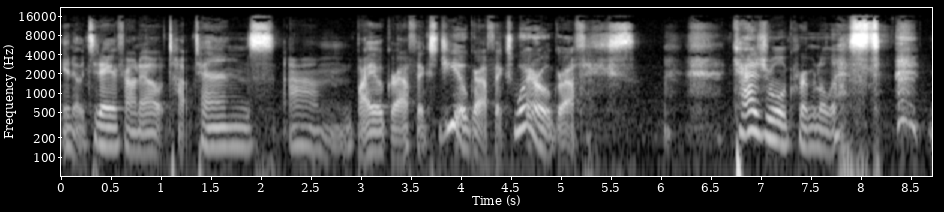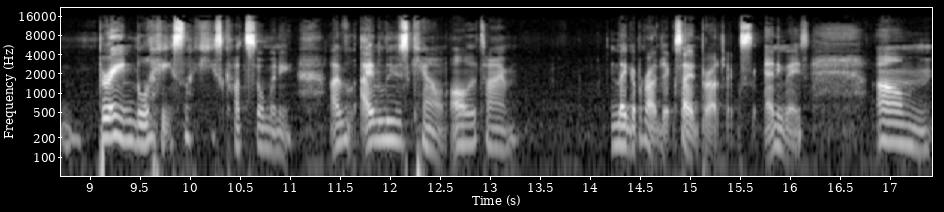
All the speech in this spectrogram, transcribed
you know, today I found out top tens, um, biographics, geographics, warographics, casual criminalist, brain blaze. Like he's got so many. I I lose count all the time. Mega projects, side projects. Anyways, um,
